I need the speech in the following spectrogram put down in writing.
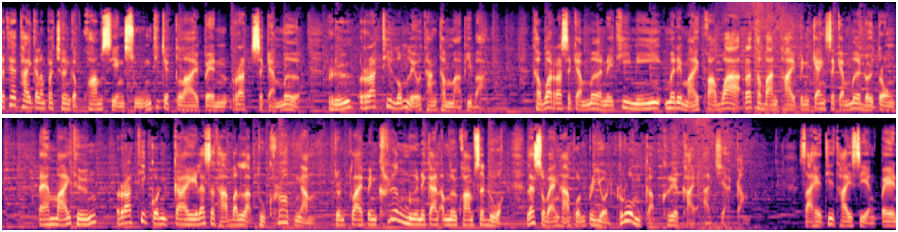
ประเทศไทยกำลังเผชิญกับความเสี่ยงสูงที่จะกลายเป็นรัฐสแกมเมอร์ หรือรัฐที่ล้มเหลวทางธรรมาภิบาลคำว่ารัฐสแกมเมอร์ในที่นี้ไม่ได้หมายความว่ารัฐบาลไทยเป็นแก๊งสแกมเมอร์โดยตรง แต่หมายถึงรัฐที่กลไกและสถาบันหลักถูกครอบงำ จนกลายเป็นเครื่องมือในการอำนวยความสะดวก และแสวงหาผลประโยชน์ร่วมกับเครือข่ายอาชญากรรม สาเหตุที่ไทยเสี่ยงเป็น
